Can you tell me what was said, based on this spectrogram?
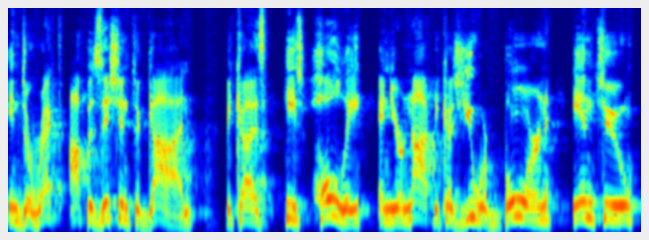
in direct opposition to God because He's holy and you're not because you were born into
